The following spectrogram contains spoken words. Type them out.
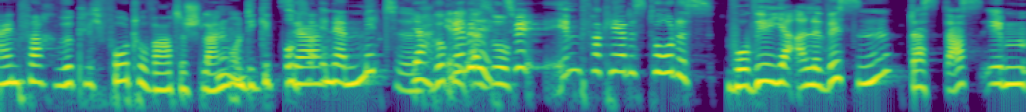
einfach wirklich Fotowarteschlangen mhm. und die gibt's und ja in der Mitte, ja, wirklich, in der Mitte, also im Verkehr des Todes, wo wir ja alle wissen, dass das eben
